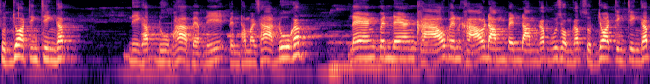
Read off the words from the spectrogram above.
สุดยอดจริง ๆครับ นี่ครับดูภาพแบบนี้เป็นธรรมชาติดูครับแดงเป็นแดงขาวเป็นขาวดำเป็นดำครับคุณผู้ชมครับ สุดยอดจริง ๆ ครับ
